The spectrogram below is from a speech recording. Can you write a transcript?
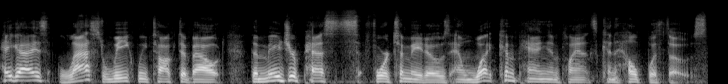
Hey guys, last week we talked about the major pests for tomatoes and what companion plants can help with those.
